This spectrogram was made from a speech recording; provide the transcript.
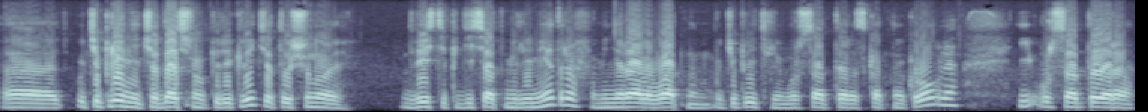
э, утепление чердачного перекрытия толщиной 250 мм, минераловатным утеплителем Урсатера скатная кровля и Урсатера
